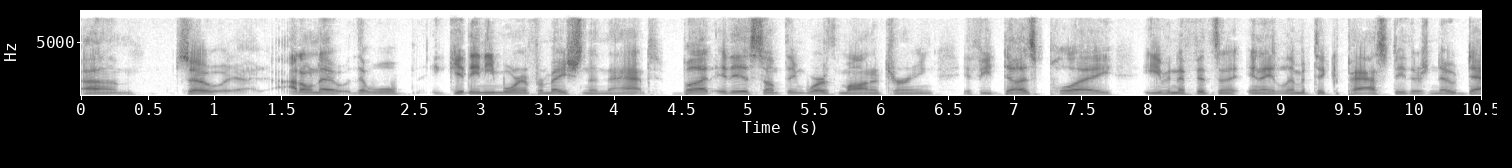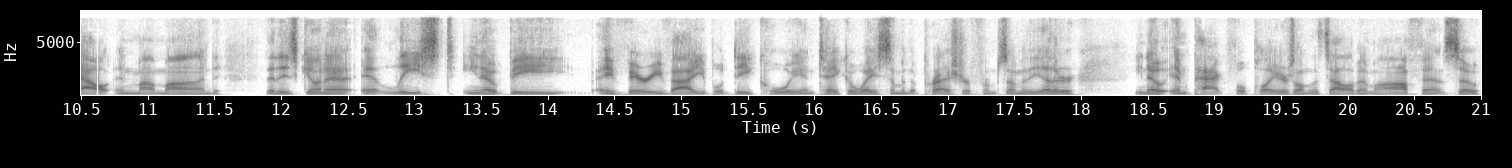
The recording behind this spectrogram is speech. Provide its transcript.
Um, so I don't know that we'll get any more information than that, but it is something worth monitoring. If he does play, even if it's in a limited capacity, there's no doubt in my mind that he's going to at least you know be a very valuable decoy and take away some of the pressure from some of the other you know impactful players on this Alabama offense. So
